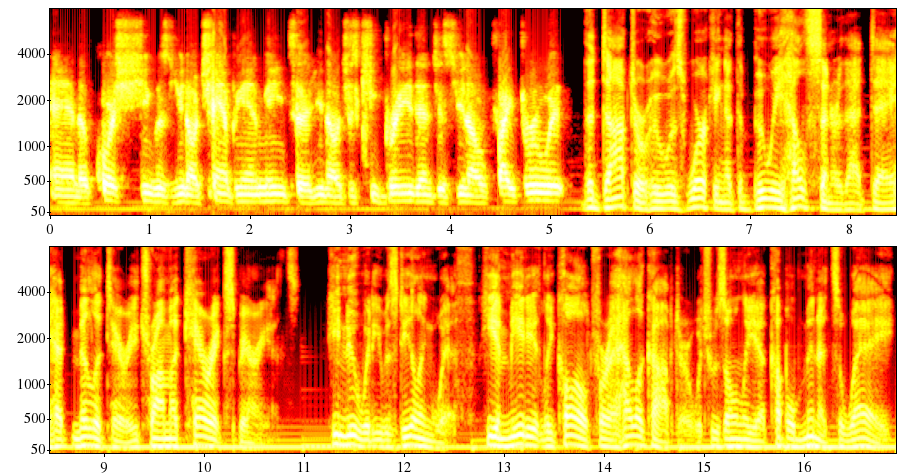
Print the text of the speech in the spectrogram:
And of course, she was, you know, championing me to, you know, just keep breathing, just, you know, fight through it. The doctor who was working at the Bowie Health Center that day had military trauma care experience. He knew what he was dealing with. He immediately called for a helicopter, which was only a couple minutes away.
